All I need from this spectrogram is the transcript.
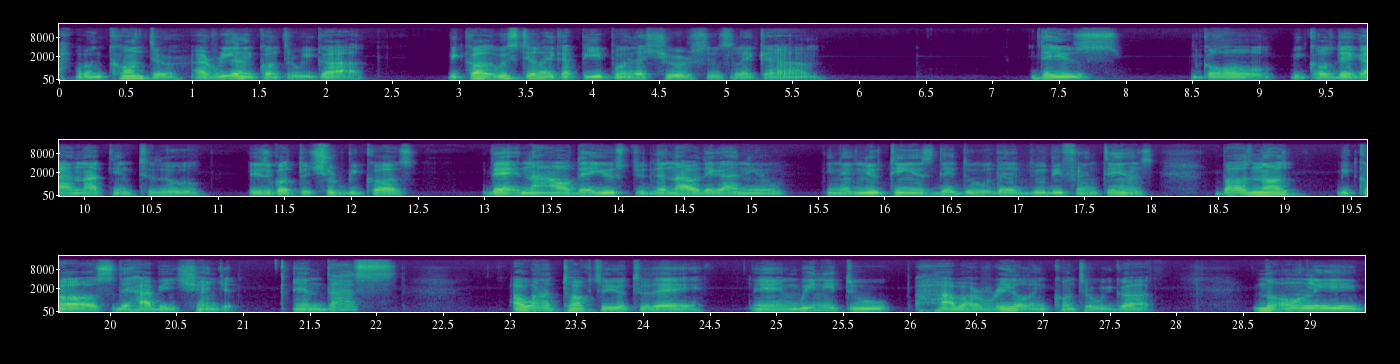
have encounter a real encounter with God because we still like a people in the church who's like um, they use go because they got nothing to do. They just go to church because they now they used to. They now they got new you know new things they do. They do different things, but not because they have been changed. And that's I want to talk to you today. And we need to have a real encounter with God. Not only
